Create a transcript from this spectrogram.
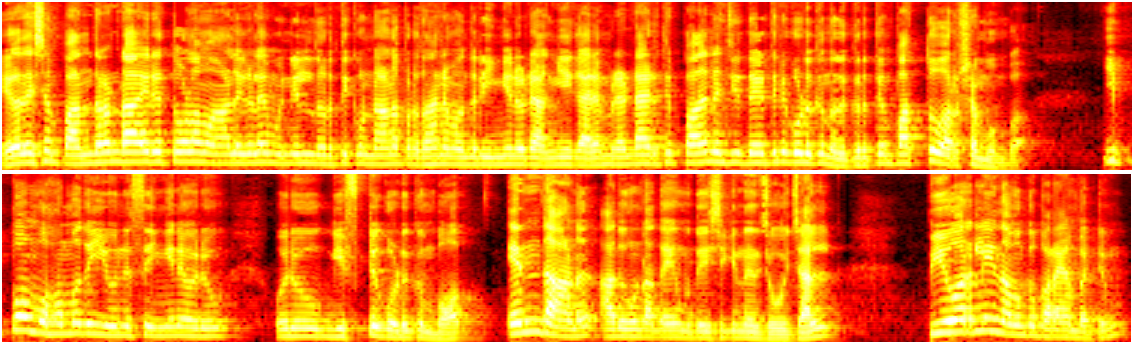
ഏകദേശം പന്ത്രണ്ടായിരത്തോളം ആളുകളെ മുന്നിൽ നിർത്തിക്കൊണ്ടാണ് പ്രധാനമന്ത്രി ഇങ്ങനെ ഒരു അംഗീകാരം രണ്ടായിരത്തി പതിനഞ്ച് ഇദ്ദേഹത്തിന് കൊടുക്കുന്നത് കൃത്യം പത്ത് വർഷം മുമ്പ്. ഇപ്പോൾ മുഹമ്മദ് യൂനിസ് ഇങ്ങനെ ഒരു ഒരു ഗിഫ്റ്റ് കൊടുക്കുമ്പോൾ എന്താണ് അതുകൊണ്ട് അദ്ദേഹം ഉദ്ദേശിക്കുന്നതെന്ന് ചോദിച്ചാൽ പ്യുവർലി നമുക്ക് പറയാൻ പറ്റും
